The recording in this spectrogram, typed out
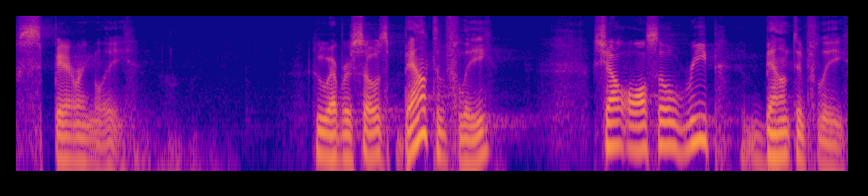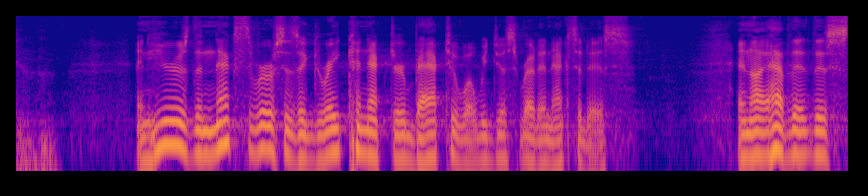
sparingly. Whoever sows bountifully shall also reap bountifully. And here's the next verse is a great connector back to what we just read in Exodus. And I have the, this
